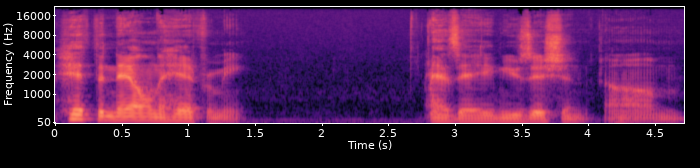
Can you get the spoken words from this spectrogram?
hit the nail on the head for me as a musician, um,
